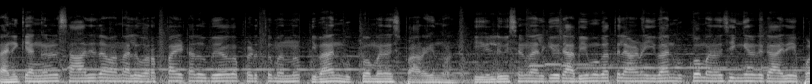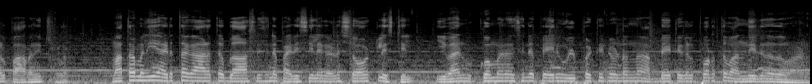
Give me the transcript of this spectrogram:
തനിക്ക് അങ്ങനെ ഒരു സാധ്യത വന്നാൽ ഉറപ്പായിട്ട് അത് ഉപയോഗപ്പെടുത്തുമെന്നും ഇവാൻ ബുക്കോ മനോജ് പറയുന്നുണ്ട്. ഫീൽഡ് വിഷൻ നൽകിയ ഒരു അഭിമുഖത്തിലാണ് ഇവാൻ ബുക്കോ മനോജ് ഇങ്ങനൊരു കാര്യം ഇപ്പോൾ പറഞ്ഞിട്ടുള്ളത്. മാത്രമല്ല ഈ അടുത്ത കാലത്ത് ബ്ലാസ്റ്റേഴ്സിന്റെ പരിശീലകരുടെ ഷോർട്ട് ലിസ്റ്റിൽ ഇവാൻ ബുക്കോമനോസിന്റെ പേര് ഉൾപ്പെട്ടിട്ടുണ്ടെന്ന അപ്ഡേറ്റുകൾ പുറത്ത് വന്നിരുന്നതുമാണ്.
